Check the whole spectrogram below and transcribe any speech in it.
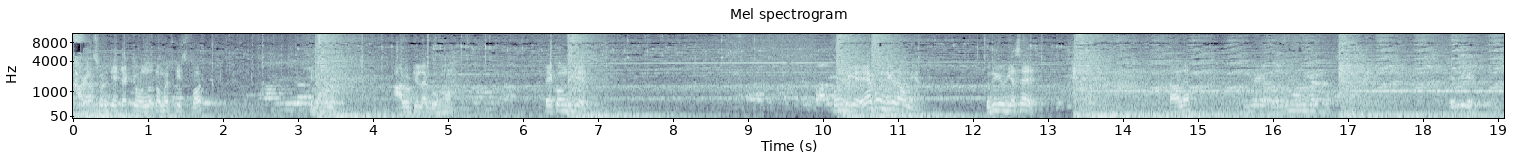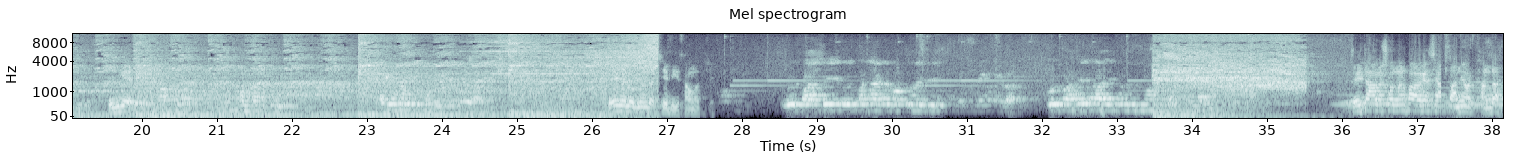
খাগড়াছড়িতে এটা একটি অন্যতম একটি স্পট এটা হলো আলুটিলা গুহা। এই কোন দিকে? কোন দিকে এ কোন দিকে যাও ওদিকে গেছে তাহলে? এদিকে? এই যে লোকজন যাচ্ছে এদিকে সাউন্ড হচ্ছে। এইটা আলোর সন্ধান পাওয়া গেছে। পানি অনেক ঠান্ডা।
